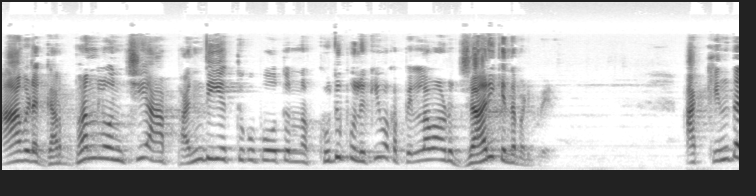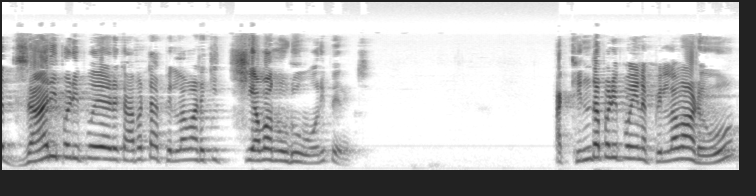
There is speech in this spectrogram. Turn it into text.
ఆవిడ గర్భంలోంచి ఆ పంది ఎత్తుకుపోతున్న కుదుపులకి ఒక పిల్లవాడు జారి కింద పడిపోయాడు. ఆ కింద జారి పడిపోయాడు కాబట్టి ఆ పిల్లవాడికి చ్యవనుడు అని పేరు వచ్చింది. ఆ కింద పడిపోయిన పిల్లవాడు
